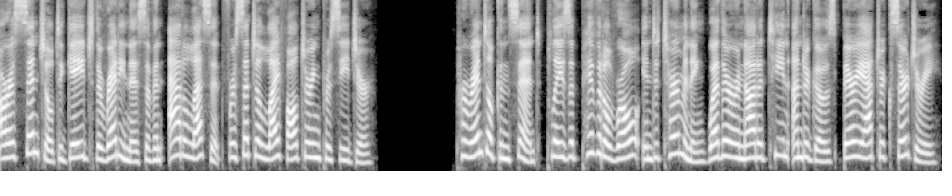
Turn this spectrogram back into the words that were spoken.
are essential to gauge the readiness of an adolescent for such a life altering procedure. Parental consent plays a pivotal role in determining whether or not a teen undergoes bariatric surgery.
